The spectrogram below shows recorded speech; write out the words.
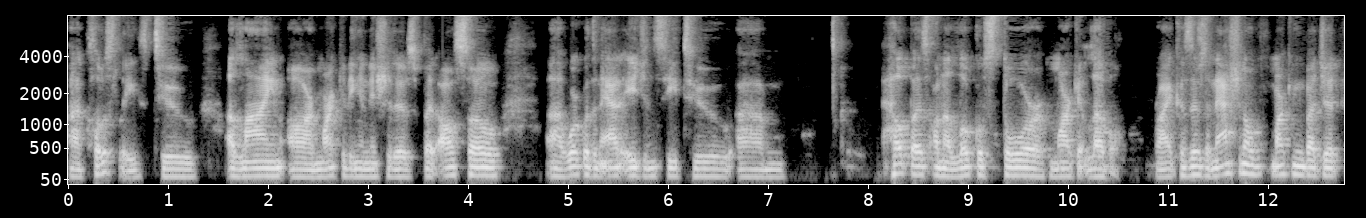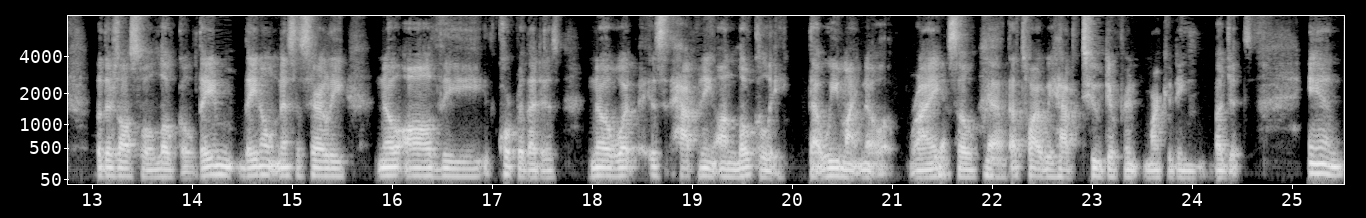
uh, closely to align our marketing initiatives but also uh, work with an ad agency to um, help us on a local store market level right? Because there's a national marketing budget but there's also a local. They they don't necessarily know all the corporate that is know what is happening on locally that we might know of right? Yeah. so yeah. that's why we have two different marketing budgets. And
